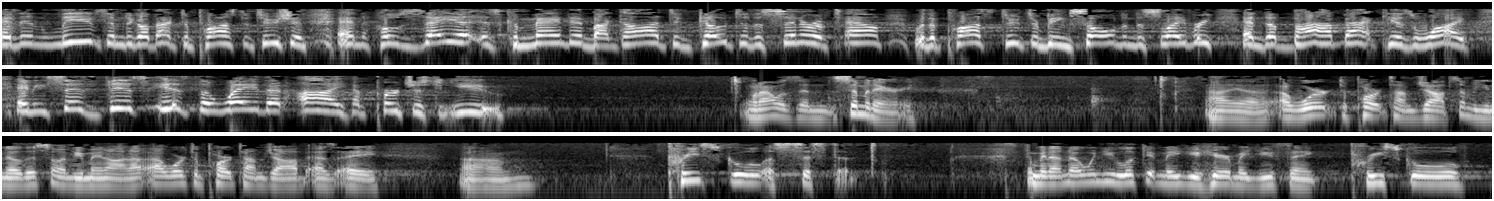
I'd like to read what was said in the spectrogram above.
and then leaves him to go back to prostitution. And Hosea is commanded by God to go to the center of town where the prostitutes are being sold into slavery and to buy back his wife. And he says, this is the way that I have purchased you. When I was in seminary, I, uh, I worked a part-time job. Some of you know this, some of you may not. I, I worked a part-time job as a um, preschool assistant. I mean, I know when you look at me, you hear me, you think preschool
